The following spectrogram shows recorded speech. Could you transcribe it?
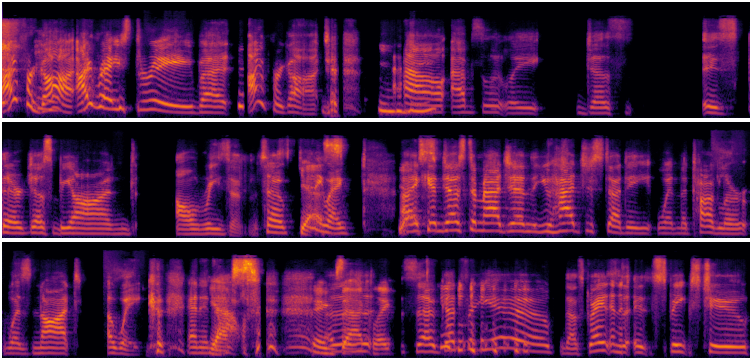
I forgot. I raised three, but I forgot mm-hmm. how absolutely just is they're just beyond all reason. So yes. anyway, yes. I can just imagine that you had to study when the toddler was not awake and in yes, the house. exactly. so good for you. That's great. And it speaks to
